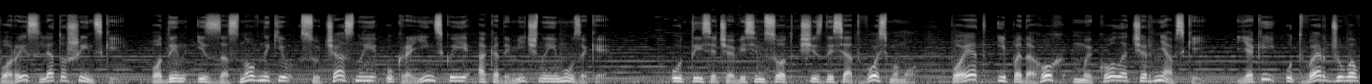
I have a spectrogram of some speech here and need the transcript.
Борис Лятошинський, один із засновників сучасної української академічної музики. У 1868-му поет і педагог Микола Чернявський, який утверджував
